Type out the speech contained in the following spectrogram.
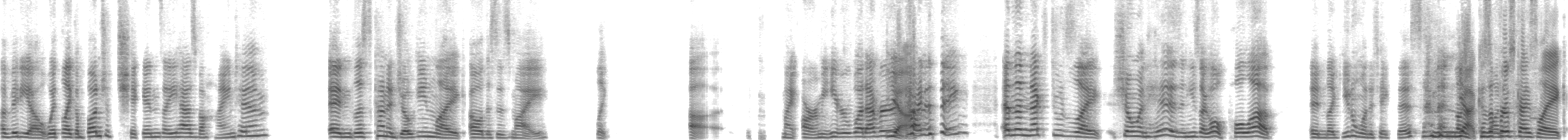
a video with like a bunch of chickens that he has behind him and just kind of joking like, "Oh, this is my like uh my army or whatever Yeah. kind of thing." And then next dude's like showing his and he's like, "Oh, pull up." And like, "You don't want to take this." And then like, yeah, because the first guy's like,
